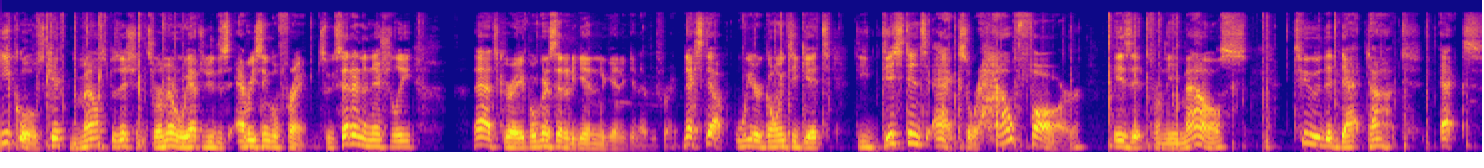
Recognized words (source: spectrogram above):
equals get mouse position. So remember, we have to do this every single frame. So we set it initially, that's great, but we're going to set it again and again and again every frame. Next up, we are going to get the distance x, or how far is it from the mouse to the dot dot x.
